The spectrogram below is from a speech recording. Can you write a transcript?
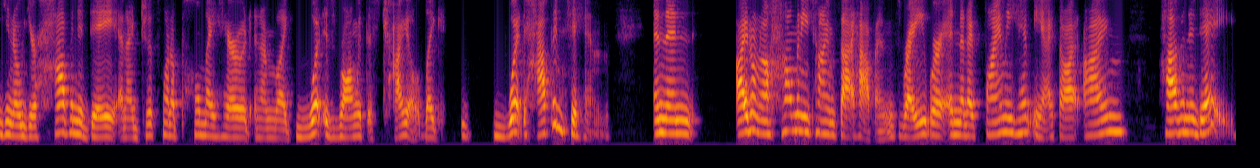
you know you're having a day and i just want to pull my hair out and i'm like what is wrong with this child like what happened to him and then I don't know how many times that happens, right? Where, and then it finally hit me. I thought, I'm having a day,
